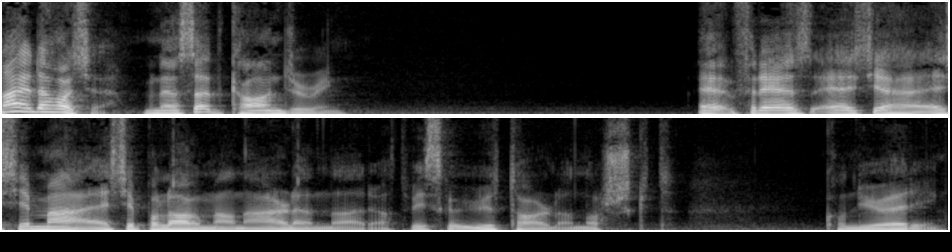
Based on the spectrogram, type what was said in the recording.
Nei, det har jeg ikke, men jeg har sett Conjuring. Jeg, for jeg, jeg, er ikke, jeg er ikke med, jeg er ikke på lag med han Erlend der, at vi skal uttale det norskt. Kongjøring.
